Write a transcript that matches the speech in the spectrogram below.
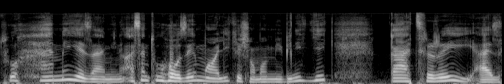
تو همه زمین اصلا تو حوزه مالی که شما می‌بینید یک قطره ای از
